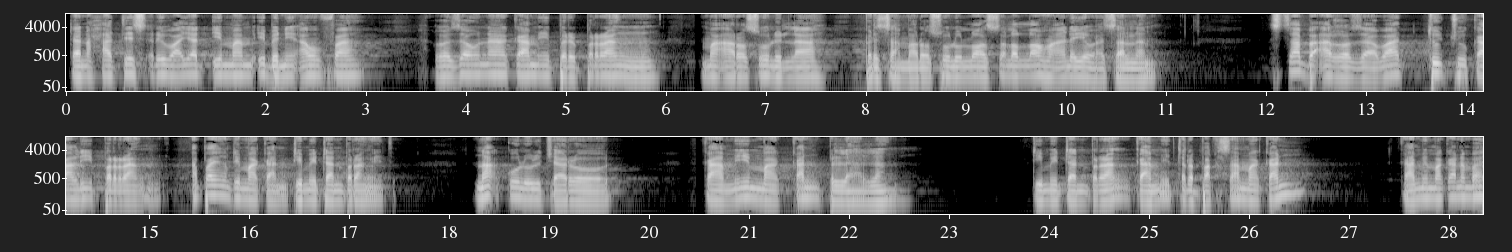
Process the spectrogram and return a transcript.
dan hadis riwayat Imam Ibni Aufa Ghazauna kami berperang ma'a Rasulullah bersama Rasulullah sallallahu alaihi wasallam. Sab'a ghazawat tujuh kali perang. Apa yang dimakan di medan perang itu? Nak kulul jarod, kami makan belalang. Di medan perang kami terpaksa makan, kami makan apa?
